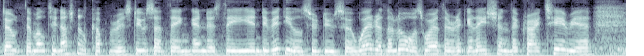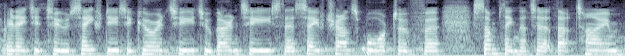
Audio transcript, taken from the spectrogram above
don't the multinational companies do something and as the individuals who do so? Where are the laws? Where are the regulation, the criteria related to safety, security, to guarantees the safe transport of uh, something that at that time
